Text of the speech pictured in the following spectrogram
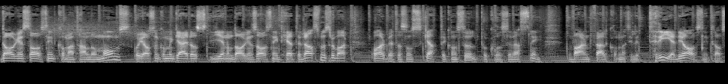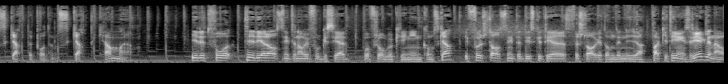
Dagens avsnitt kommer att handla om moms och jag som kommer guida oss genom dagens avsnitt heter Rasmus Robart och arbetar som skattekonsult på KC Westling. Varmt välkomna till ett tredje avsnitt av Skattepodden Skattkammaren. I de två tidigare avsnitten har vi fokuserat på frågor kring inkomstskatt. I första avsnittet diskuterades förslaget om de nya paketeringsreglerna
